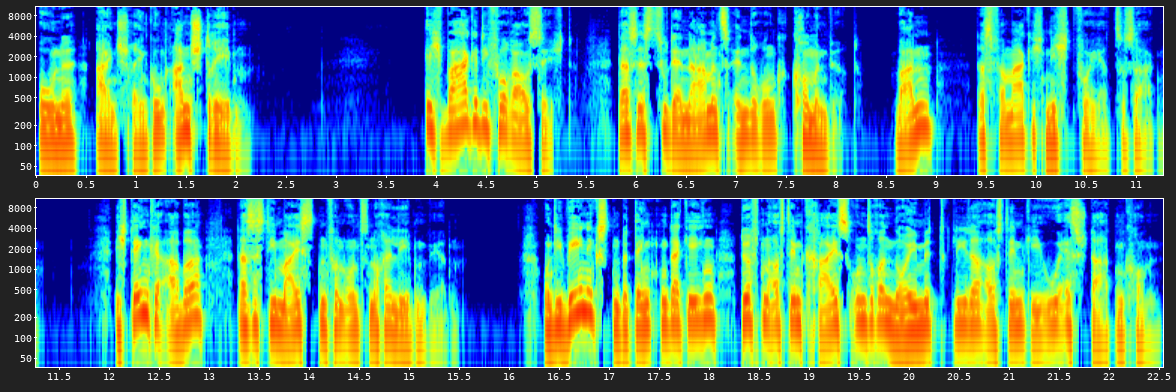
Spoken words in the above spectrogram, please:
ohne Einschränkung anstreben. Ich wage die Voraussicht, dass es zu der Namensänderung kommen wird. Wann, das vermag ich nicht vorherzusagen. Ich denke aber, dass es die meisten von uns noch erleben werden. Und die wenigsten Bedenken dagegen dürften aus dem Kreis unserer Neumitglieder aus den GUS-Staaten kommen.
